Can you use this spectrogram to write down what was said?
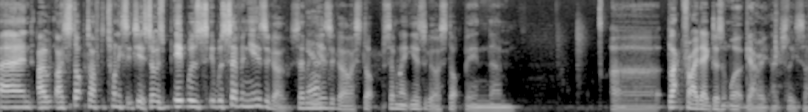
and I, I stopped after twenty six years. So it was it was it was seven years ago. Seven Yeah. years ago, I stopped. Seven eight years ago, I stopped being. Um, uh, Black fried egg doesn't work, Gary. Actually, so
